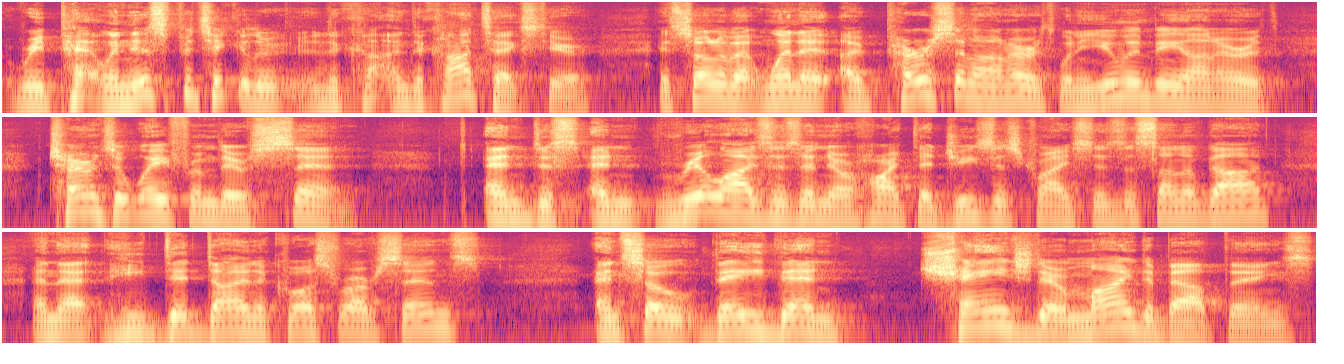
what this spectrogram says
repent, when this particular, in the, in the context here, it's talking about when a, a person on earth, when a human being on earth turns away from their sin and, dis, and realizes in their heart that Jesus Christ is the Son of God and that He did die on the cross for our sins. And so they then change their mind about things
